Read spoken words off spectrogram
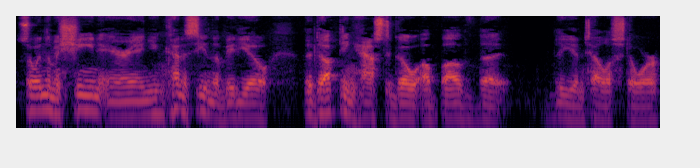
So in the machine area, and you can kind of see in the video, the ducting has to go above the the IntelliStore,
